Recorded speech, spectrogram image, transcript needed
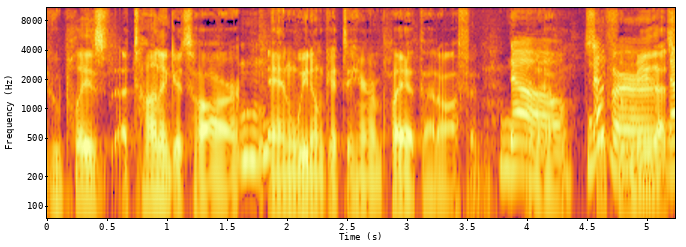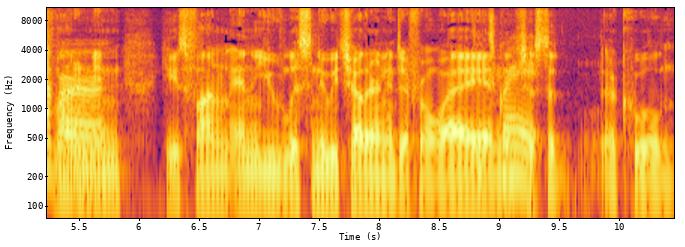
who plays a ton of guitar, and we don't get to hear him play it that often. you Mm-hmm. No, know? So for me, that's fun, never. and, and he's fun, and you listen to each other in a different way, That's and great. it's just a, a cool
